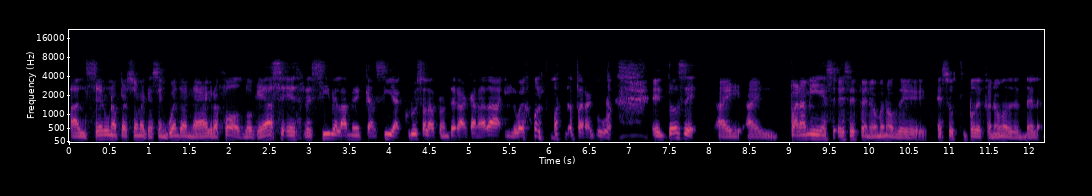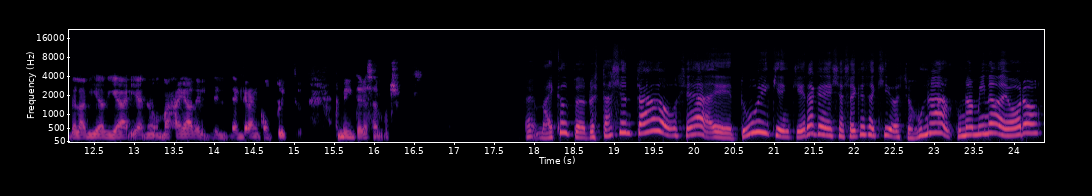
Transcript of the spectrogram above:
al ser una persona que se encuentra en Niagara Falls, lo que hace es recibe la mercancía, cruza la frontera a Canadá y luego lo manda para Cuba. Entonces, hay, para mí es ese fenómeno de esos tipos de fenómenos de, la vida diaria, ¿no? más allá del, gran conflicto, me interesa mucho. Eh, Michael, pero estás sentado, o sea, eh, tú y quien quiera que se acerque aquí, esto es una, una mina de oro,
